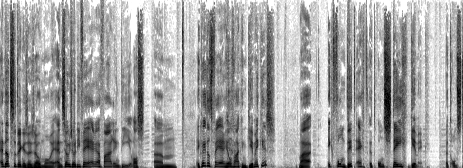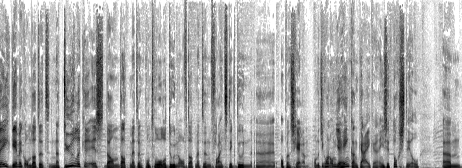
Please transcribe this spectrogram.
En dat soort dingen zijn zo mooi. En sowieso die VR-ervaring die was... Um, ik weet dat VR heel vaak een gimmick is. Maar ik vond dit echt het onsteeg gimmick. Het ontsteeg gimmick omdat het natuurlijker is dan dat met een controller doen of dat met een flightstick doen uh, op een scherm. Omdat je gewoon om je heen kan kijken en je zit toch stil. Um,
